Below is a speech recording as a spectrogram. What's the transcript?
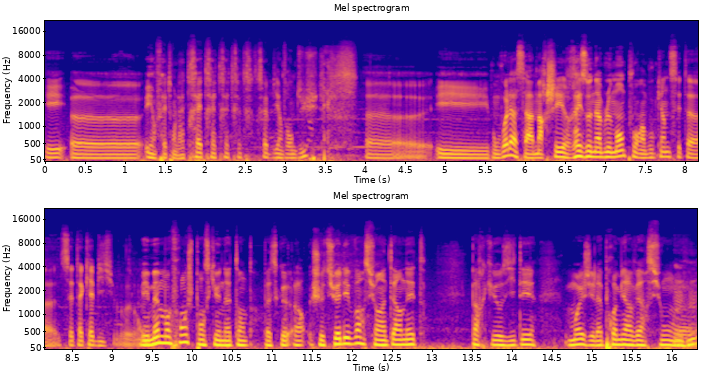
Et, euh, et en fait, on l'a très, très, très, très, très, très bien vendu. Euh, et bon, voilà, ça a marché raisonnablement pour un bouquin de cet, cet acabit. Mais même en France, je pense qu'il y a une attente. Parce que alors, je suis allé voir sur Internet par curiosité, moi j'ai la première version euh, mhm.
